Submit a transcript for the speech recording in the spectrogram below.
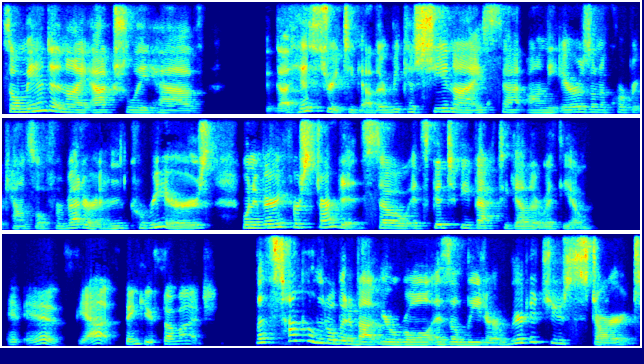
So, Amanda and I actually have a history together because she and I sat on the Arizona Corporate Council for Veteran Careers when it very first started. So, it's good to be back together with you. It is. Yes. Thank you so much. Let's talk a little bit about your role as a leader. Where did you start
